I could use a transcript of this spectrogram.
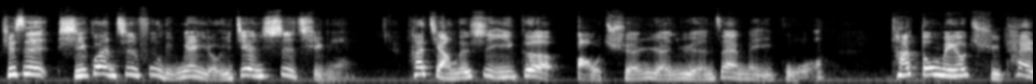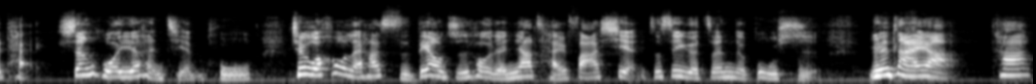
其实《习惯致富》里面有一件事情哦。他讲的是一个保全人员在美国，他都没有娶太太，生活也很简朴。结果后来他死掉之后，人家才发现这是一个真的故事。原来啊，他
